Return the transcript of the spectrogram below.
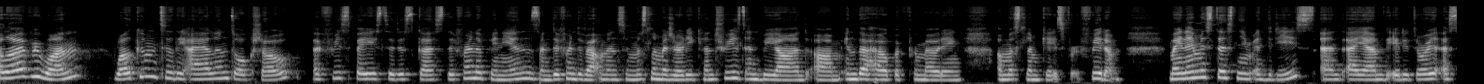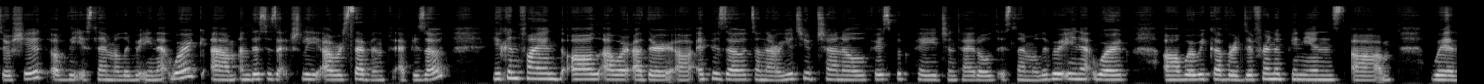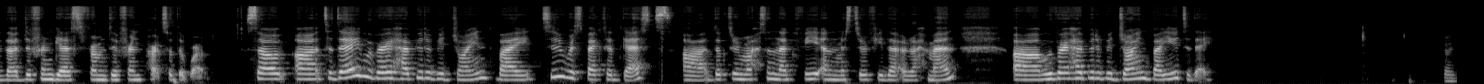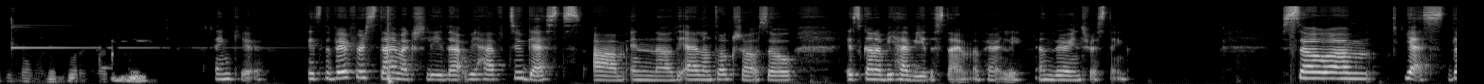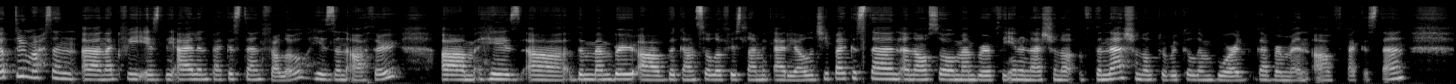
Hello, everyone. Welcome to the ILN Talk Show, a free space to discuss different opinions and different developments in Muslim majority countries and beyond um, in the hope of promoting a Muslim case for freedom. My name is Tasneem Idris, and I am the editorial associate of the Islam and Liberty Network. Um, and this is actually our seventh episode. You can find all our other uh, episodes on our YouTube channel, Facebook page entitled Islam and Liberty Network, uh, where we cover different opinions um, with uh, different guests from different parts of the world. So uh, today we're very happy to be joined by two respected guests, uh, Dr. Mohsen Naqvi and Mr. Fida Ar-Rahman. Uh, we're very happy to be joined by you today. Thank you so much for inviting me. Thank you. It's the very first time actually that we have two guests um, in uh, the ILN Talk Show, so it's gonna be heavy this time apparently and very interesting. So um, Yes, Dr. Mohsen uh, Naqvi is the ILN Pakistan Fellow. He's an author. Um, he's uh, the member of the Council of Islamic Ideology Pakistan and also a member of the international of the National Curriculum Board Government of Pakistan.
